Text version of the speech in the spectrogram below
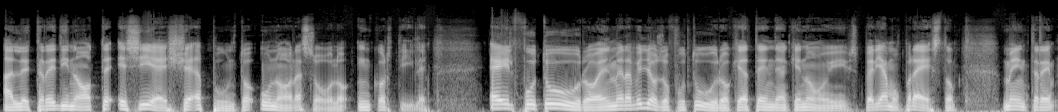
alle 3 di notte e si esce appunto un'ora solo in cortile. È il futuro, è il meraviglioso futuro che attende anche noi, speriamo presto. Mentre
